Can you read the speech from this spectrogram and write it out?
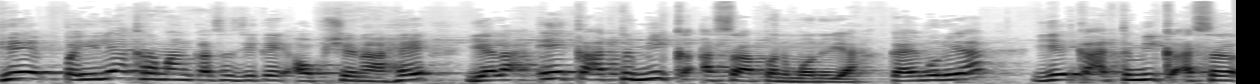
हे पहिल्या क्रमांकाचं जे काही ऑप्शन आहे याला एकात्मिक असं आपण म्हणूया. काय म्हणूया? एकात्मिक असं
